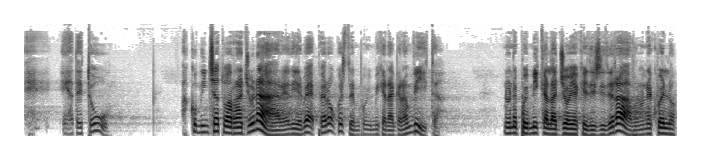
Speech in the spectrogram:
e, e ha detto, uh, ha cominciato a ragionare, a dire, beh, però questa è poi mica una gran vita, non è poi mica la gioia che desideravo, non è quello...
